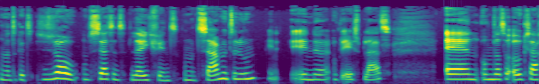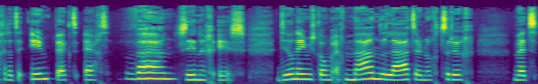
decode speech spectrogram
Omdat ik het zo ontzettend leuk vind om het samen te doen in, in de, op de eerste plaats. En omdat we ook zagen dat de impact echt waanzinnig is. Deelnemers komen echt maanden later nog terug met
